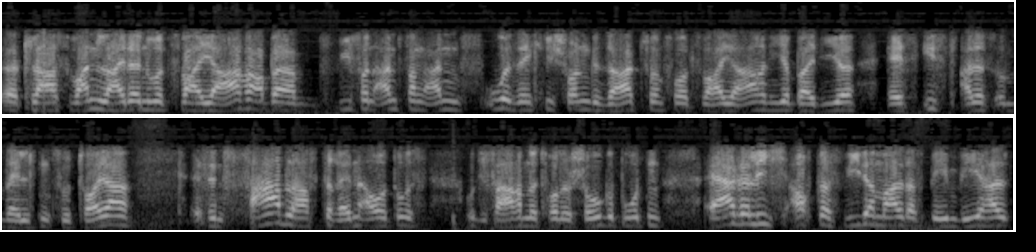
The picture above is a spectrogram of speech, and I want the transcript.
Äh, Class One leider nur zwei Jahre, aber wie von Anfang an ursächlich schon gesagt, schon vor zwei Jahren hier bei dir, es ist alles um Welten zu teuer. Es sind fabelhafte Rennautos und die Fahrer haben eine tolle Show geboten. Ärgerlich auch, dass wieder mal das BMW halt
